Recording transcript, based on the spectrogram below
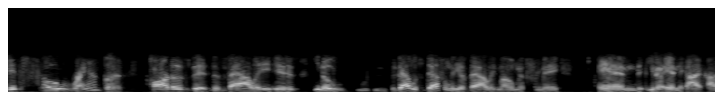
it's so rampant. Part of the the valley is, you know, that was definitely a valley moment for me, and you know, and I, I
